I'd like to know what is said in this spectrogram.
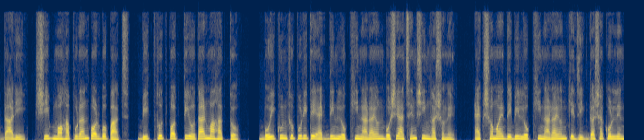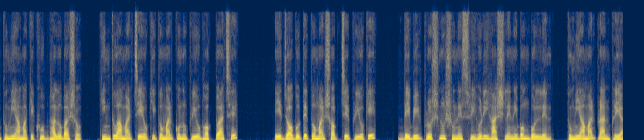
দাড়ি, শিব মহাপুরাণ পর্ব পাঁচ বিক্ষোৎপত্তি ও তার মাহাত্ম। বৈকুণ্ঠপুরীতে একদিন লক্ষ্মী নারায়ণ বসে আছেন সিংহাসনে। একসময় দেবী লক্ষ্মী নারায়ণকে জিজ্ঞাসা করলেন, তুমি আমাকে খুব ভালোবাসো, কিন্তু আমার চেয়েও কি তোমার কোনো প্রিয় ভক্ত আছে? এ জগতে তোমার সবচেয়ে প্রিয়কে দেবীর প্রশ্ন শুনে শ্রীহরি হাসলেন এবং বললেন, তুমি আমার প্রাণপ্রিয়া।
